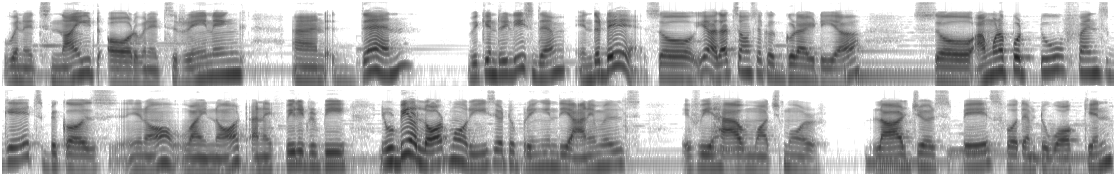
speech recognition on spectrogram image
when it's night or when it's raining and then we can release them in the day. So yeah that sounds like a good idea. So i'm gonna put two fence gates because you know why not? And i feel it would be it would be a lot more easier to bring in the animals if we have much more larger space for them to walk in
